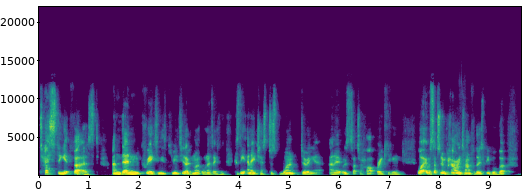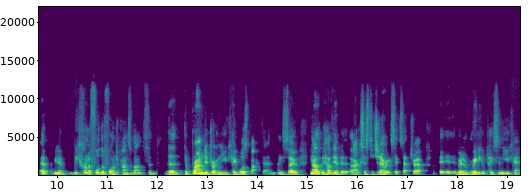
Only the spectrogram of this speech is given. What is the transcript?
testing it first and then creating these community organizations because the NHS just weren't doing it. And it was such a heartbreaking, well, it was such an empowering time for those people. But, uh, you know, we can't afford the £400 a month that the, the branded drug in the UK was back then. And so now that we have the access to generics, etc., we're in a really good place in the UK.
